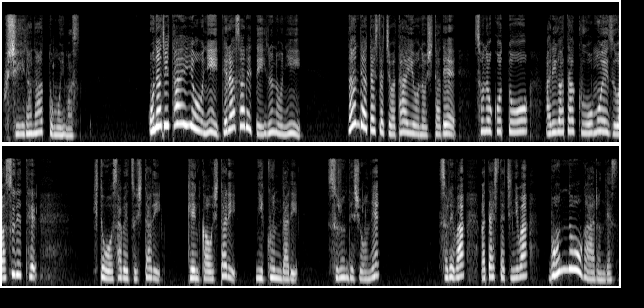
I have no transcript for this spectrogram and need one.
不思議だなと思います。同じ太陽に照らされているのに、なんで私たちは太陽の下で、そのことをありがたく思えず忘れて、人を差別したり、喧嘩をしたり、憎んだりするんでしょうね。それは私たちには煩悩があるんです。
